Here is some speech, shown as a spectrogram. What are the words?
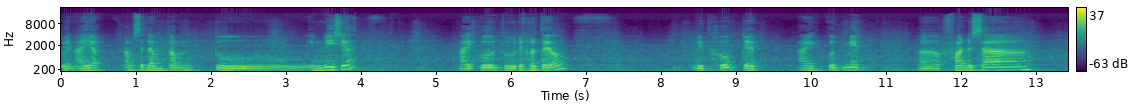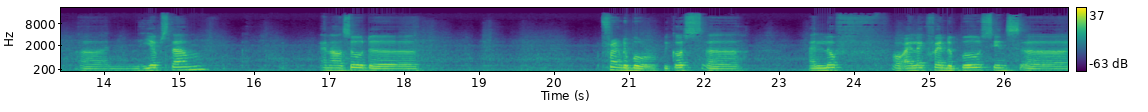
when Ajax Amsterdam come to Indonesia, I go to the hotel with hope that I could meet uh, Van der Sar, uh, Yep Stam, and also the Frank de Boer because uh, I love or I like Frank de Boer since uh,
